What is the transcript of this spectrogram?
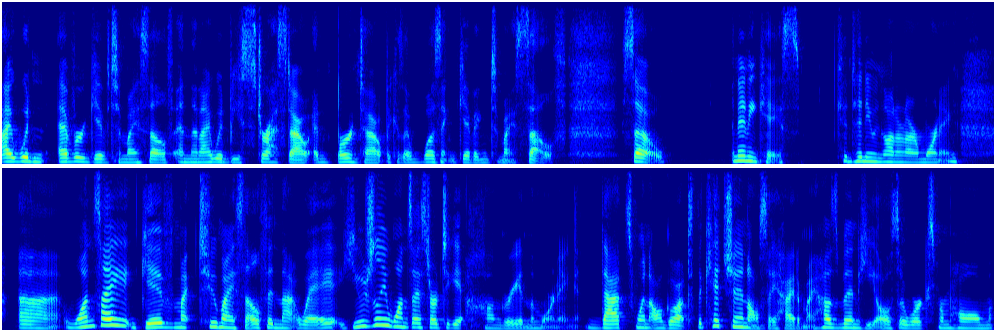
I wouldn't ever give to myself. And then I would be stressed out and burnt out because I wasn't giving to myself. So, in any case, continuing on in our morning, uh, once I give my, to myself in that way, usually once I start to get hungry in the morning, that's when I'll go out to the kitchen. I'll say hi to my husband. He also works from home.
